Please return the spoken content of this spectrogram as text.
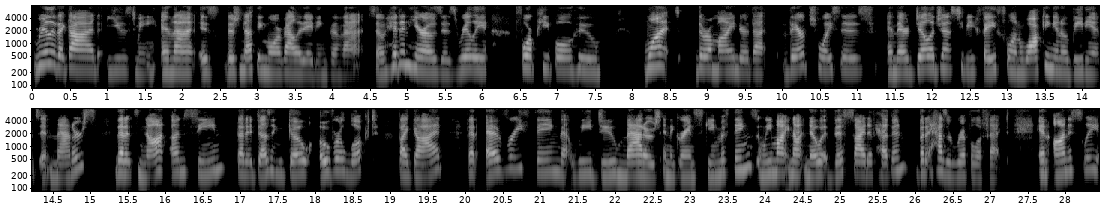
really that God used me. And that is, there's nothing more validating than that. So, Hidden Heroes is really for people who want the reminder that their choices and their diligence to be faithful and walking in obedience, it matters, that it's not unseen, that it doesn't go overlooked by God, that everything that we do matters in the grand scheme of things. And we might not know it this side of heaven, but it has a ripple effect. And honestly,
